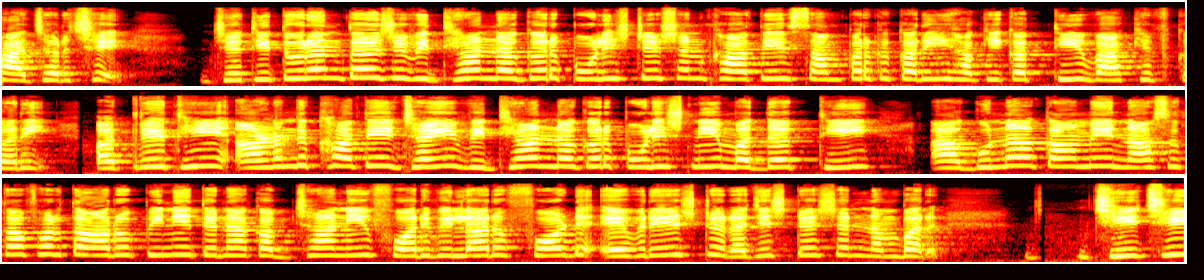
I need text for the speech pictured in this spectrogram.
હાજર છે. જેથી તુરંત જ વિદ્યાનગર પોલીસ સ્ટેશન ખાતે સંપર્ક કરી હકીકતથી વાકેફ કરી. અત્રેથી આણંદ ખાતે જઈ વિદ્યાનગર પોલીસની મદદથી આ ગુના કામે નાસતા ફરતા આરોપીને તેના કબજાની four wheeler Ford Everest registration number G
